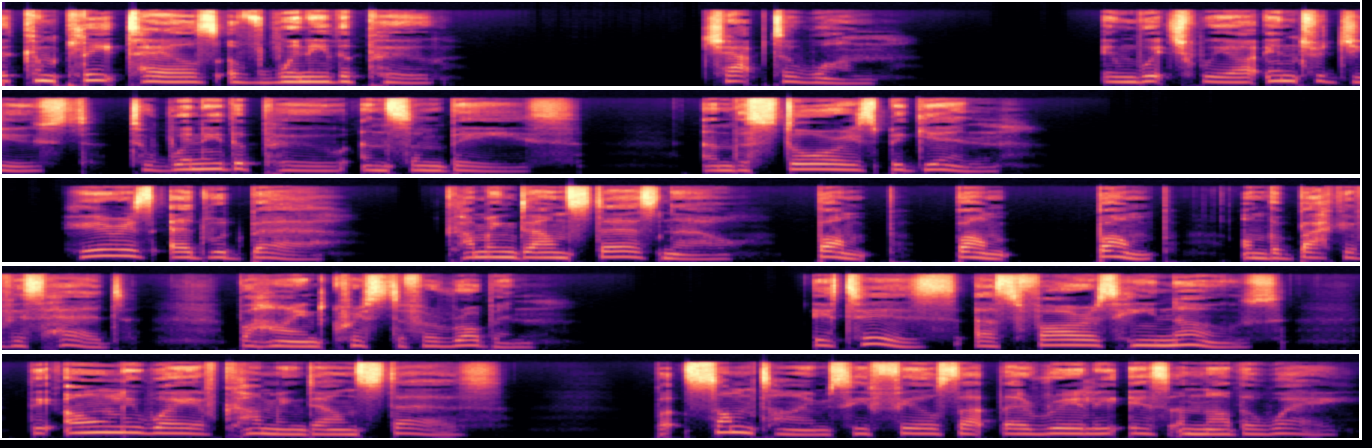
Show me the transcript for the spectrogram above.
The Complete Tales of Winnie the Pooh. Chapter 1 In which we are introduced to Winnie the Pooh and some bees, and the stories begin. Here is Edward Bear, coming downstairs now, bump, bump, bump on the back of his head, behind Christopher Robin. It is, as far as he knows, the only way of coming downstairs, but sometimes he feels that there really is another way.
